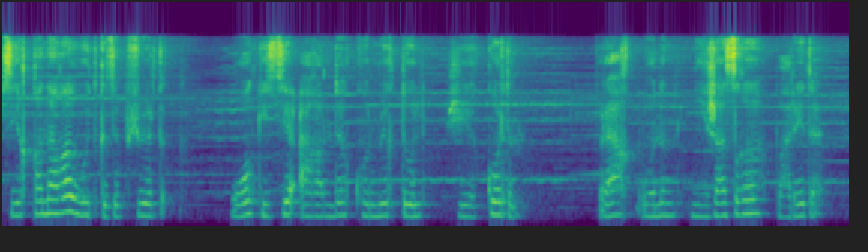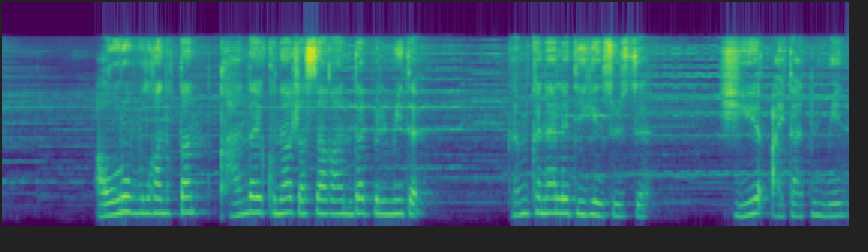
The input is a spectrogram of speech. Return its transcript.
психханаға өткізіп жібердік. Ол кезде ағамды көрмек түгіл жек көрдім. Бірақ оның не жазығы бар еді? Ауру болғандықтан қандай күнә жасағанын да білмейді. Кім кінәлі деген сөзді жиі айтатын мен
